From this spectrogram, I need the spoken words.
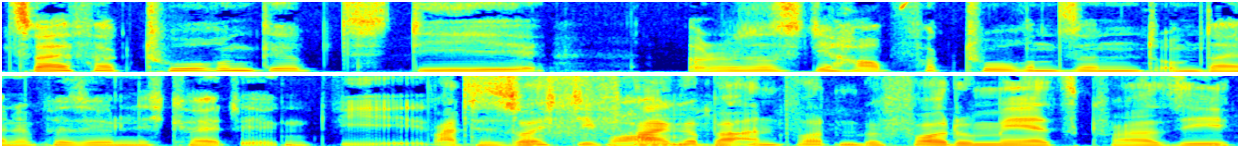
zwei Faktoren gibt, die oder dass es die Hauptfaktoren sind, um deine Persönlichkeit irgendwie. warte, soll ich die formen. Frage beantworten, bevor du mir jetzt quasi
